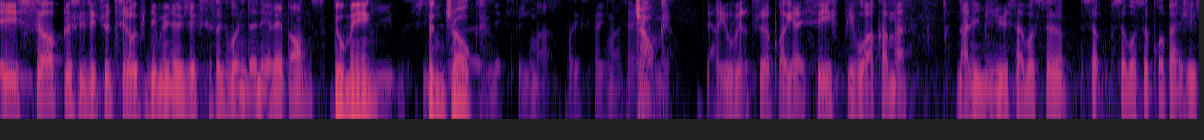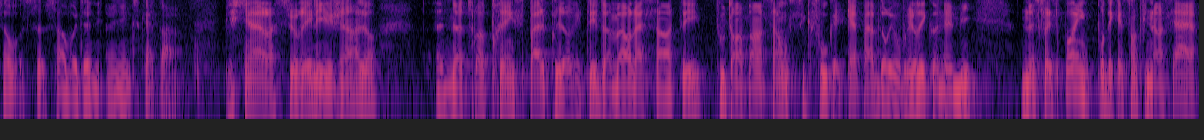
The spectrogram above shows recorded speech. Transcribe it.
Et ça, plus les études séroépidémiologiques, c'est ça qui va nous donner réponse. Dooming, c'est une joke. pas l'expérimentation, mais la réouverture progressive, puis voir comment, dans les milieux, ça va se, ça, va se propager, ça va, ça, va être un, indicateur. Puis je tiens à rassurer les gens, là, notre principale priorité demeure la santé, tout en pensant aussi qu'il faut être capable de réouvrir l'économie, ne serait-ce pas pour des questions financières,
